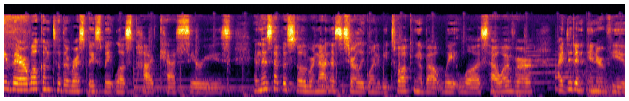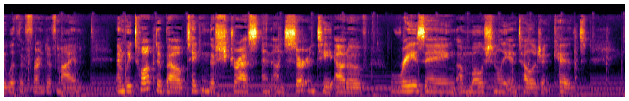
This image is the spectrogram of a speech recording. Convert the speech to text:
Hey there, welcome to the Rest Based Weight Loss podcast series. In this episode, we're not necessarily going to be talking about weight loss. However, I did an interview with a friend of mine, and we talked about taking the stress and uncertainty out of raising emotionally intelligent kids.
